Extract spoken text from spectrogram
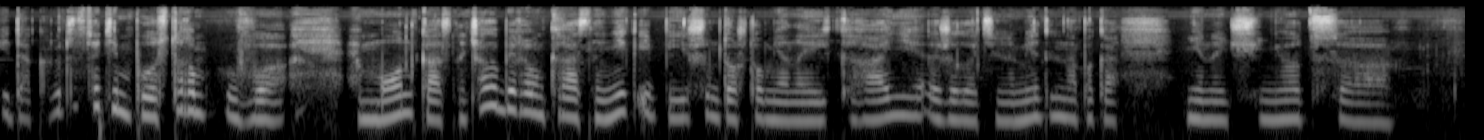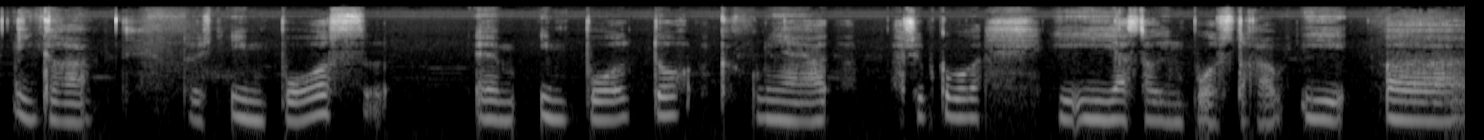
Итак, как же стать импостером в Among Сначала берем красный ник и пишем то, что у меня на экране, желательно медленно, пока не начнется игра. То есть импос эм, импостор, как у меня ошибка была, и, и я стал импостером. И э,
